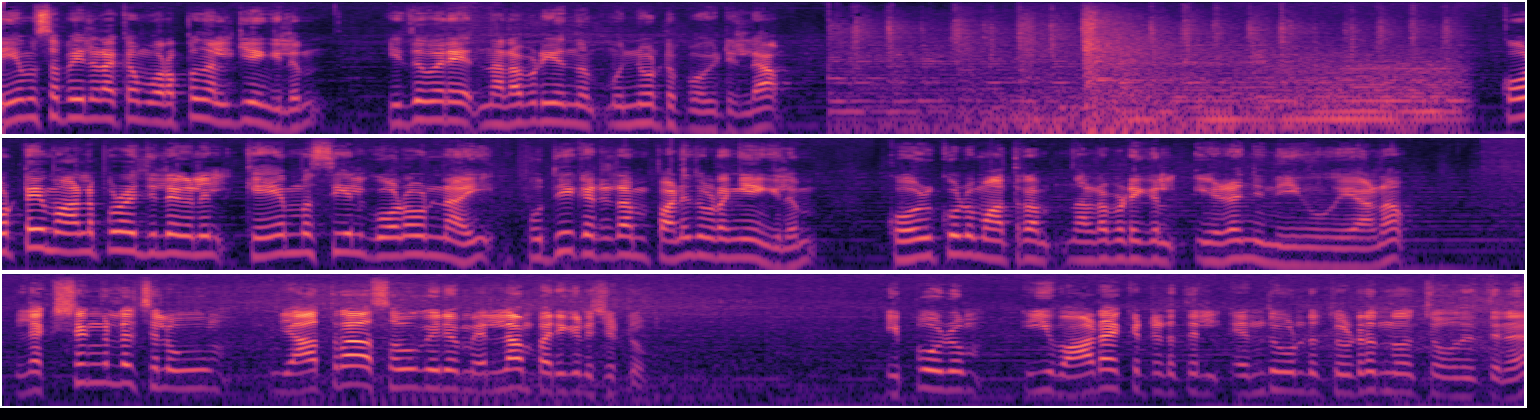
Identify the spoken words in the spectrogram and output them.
നിയമസഭയിലടക്കം ഉറപ്പ് നൽകിയെങ്കിലും ഇതുവരെ നടപടിയൊന്നും മുന്നോട്ട് പോയിട്ടില്ല. കോട്ടയം ആലപ്പുഴ ജില്ലകളിൽ കെ എം എസ് സിയിൽ ഗോഡൌണിനായി പുതിയ കെട്ടിടം പണി തുടങ്ങിയെങ്കിലും കോഴിക്കോട് മാത്രം നടപടികൾ ഇഴഞ്ഞു നീങ്ങുകയാണ്. ലക്ഷങ്ങളുടെ ചെലവും യാത്രാ സൗകര്യവും എല്ലാം പരിഗണിച്ചിട്ടും. ഇപ്പോഴും ഈ വാടക കെട്ടിടത്തിൽ എന്തുകൊണ്ട് തുടരുന്ന ചോദ്യത്തിന്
